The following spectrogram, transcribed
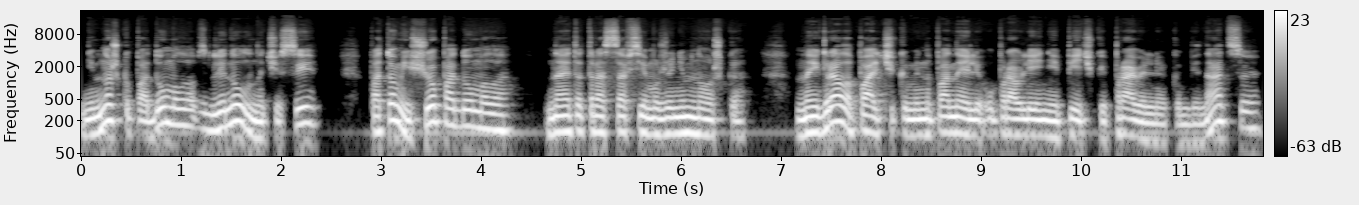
немножко подумала, взглянула на часы, потом еще подумала, на этот раз совсем уже немножко – наиграла пальчиками на панели управления печкой правильную комбинацию,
